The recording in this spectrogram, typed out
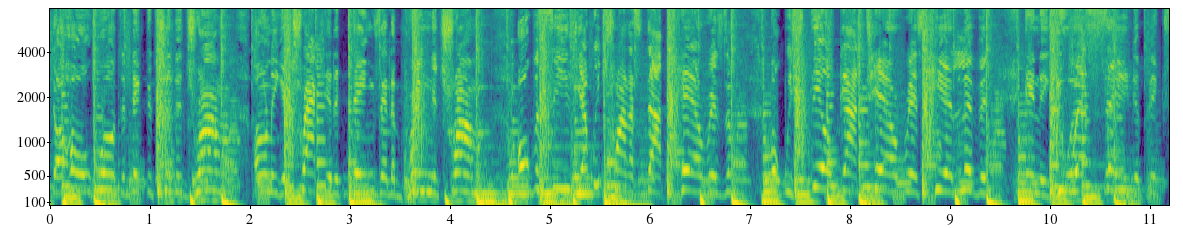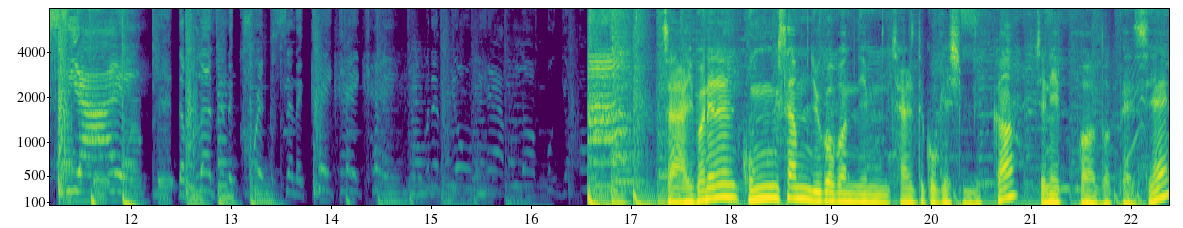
The whole world's addicted to the drama. Only attracted to things that'll bring the trauma. Overseas, yeah, we trying to stop terrorism. But we still got terrorists here living in the USA, the big CIA, the Bloods and the Crips and the KKK. But if you only have love for your 자, 이번에는 0365번님 잘 듣고 계십니까? 제니퍼 로페스의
